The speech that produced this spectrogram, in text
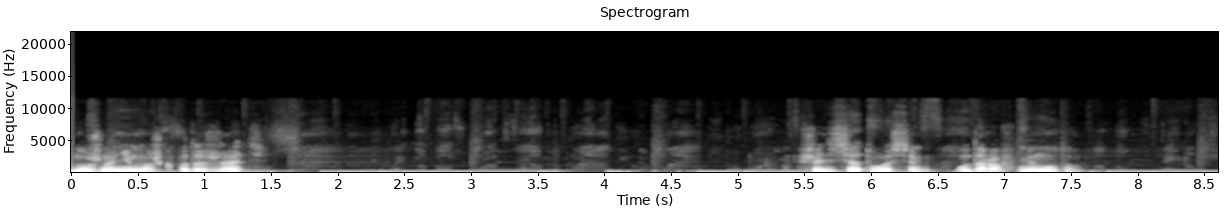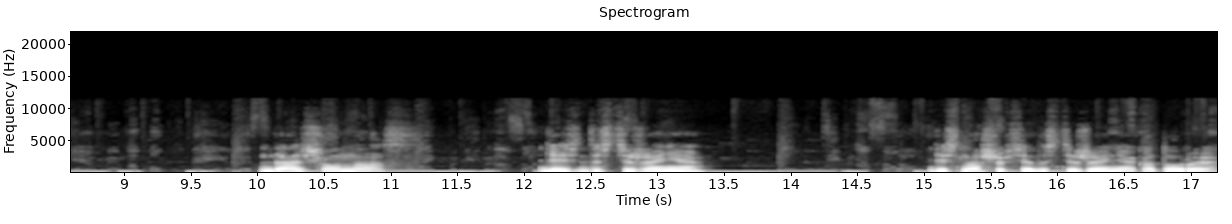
Нужно немножко подождать. 68 ударов в минуту. Дальше у нас есть достижения. Здесь наши все достижения, которые...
